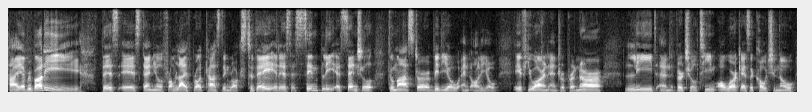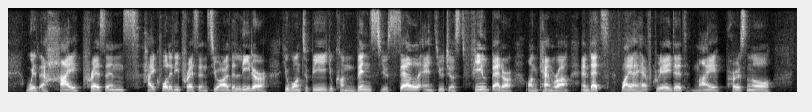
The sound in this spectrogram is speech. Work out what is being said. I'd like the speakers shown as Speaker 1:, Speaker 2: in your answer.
Speaker 1: Hi, everybody. This is Daniel from Live Broadcasting Rocks. Today it is simply essential to master video and audio. If you are an entrepreneur, lead a virtual team, or work as a coach, you know, with a high presence, high quality presence, you are the leader you want to be, you convince, you sell, and you just feel better on camera. And that's why I have created my personal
